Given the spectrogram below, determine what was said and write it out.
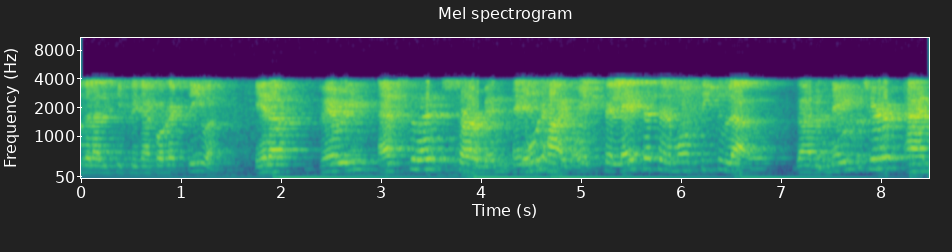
De la disciplina correctiva. In a very excellent sermon En un entitled excelente sermón titulado The Nature and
